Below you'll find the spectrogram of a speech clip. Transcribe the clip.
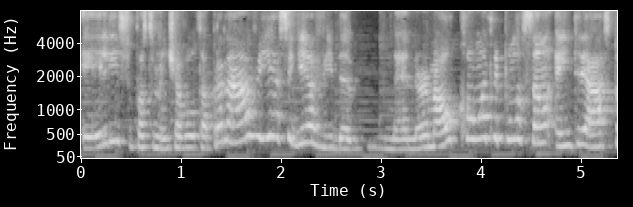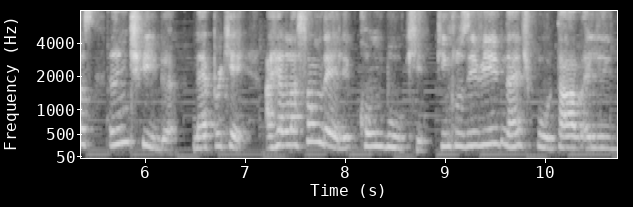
ele supostamente ia voltar pra nave e ia seguir a vida, né, normal com a tripulação, entre aspas, antiga né? Porque a relação dele com o Book, que inclusive, né, tipo, tá, ele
